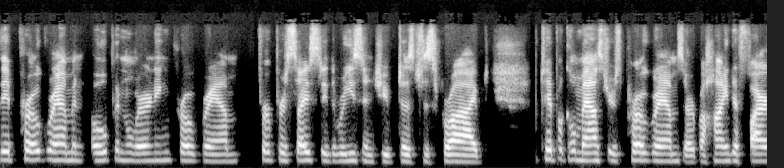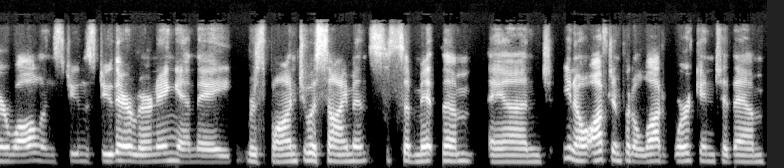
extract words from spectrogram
the program an open learning program for precisely the reasons you've just described. Typical master's programs are behind a firewall, and students do their learning and they respond to assignments, submit them, and you know often put a lot of work into them.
